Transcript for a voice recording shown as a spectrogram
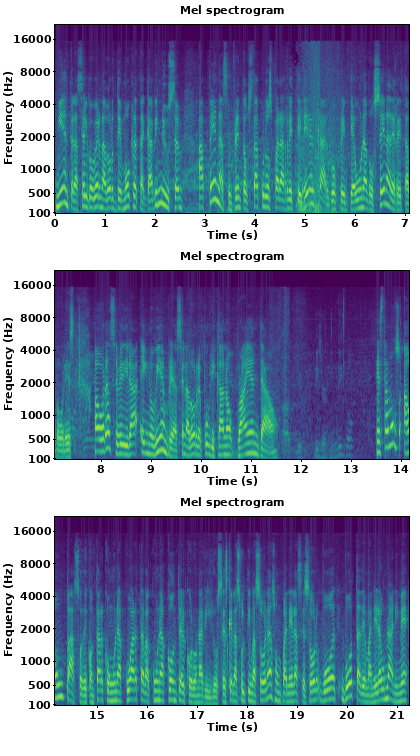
mientras el gobernador demócrata Gavin Newsom apenas enfrenta obstáculos para retener el cargo frente a una docena de retadores. Ahora se medirá en noviembre al senador republicano Brian Dow. Estamos a un paso de contar con una cuarta vacuna contra el coronavirus. Es que en las últimas horas un panel asesor vo- vota de manera unánime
